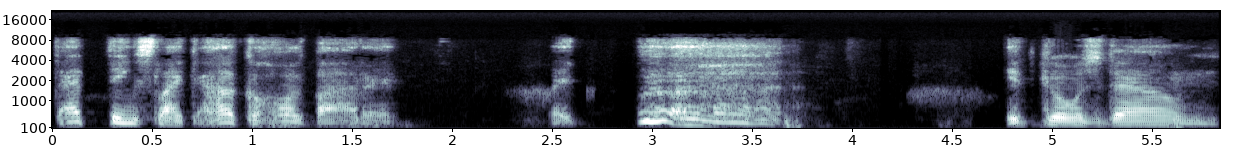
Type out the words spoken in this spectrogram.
that thing's like alcohol, pare. Like, it goes down.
